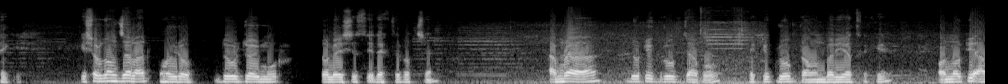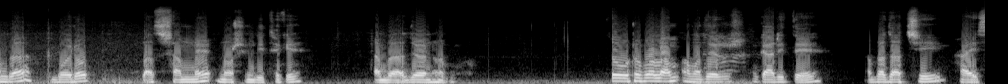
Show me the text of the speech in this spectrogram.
থেকে। কিশোরগঞ্জ জেলার ভৈরব দুর্জয়মুর চলে এসেছি, দেখতে পাচ্ছেন। আমরা দুটি গ্রুপ যাব। একটি গ্রুপ ব্রাহ্মণবাড়িয়া থেকে অন্যটি আমরা ভৈরব প্লাস সামনে নরসিংদী থেকে আমরা জয়েন হব। তো উঠে পড়লাম আমাদের গাড়িতে। আমরা যাচ্ছি হাইস।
